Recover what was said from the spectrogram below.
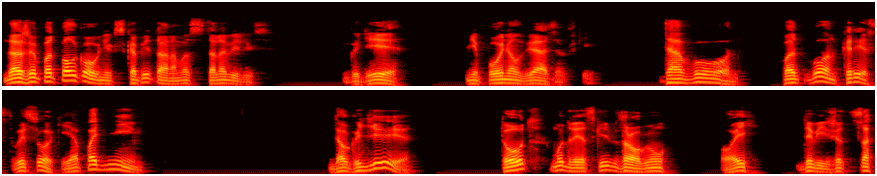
Даже подполковник с капитаном остановились. — Где? — не понял Вяземский. — Да вон, под вон крест высокий, а под ним. — Да где? Тут Мудрецкий вздрогнул. — Ой, движется.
